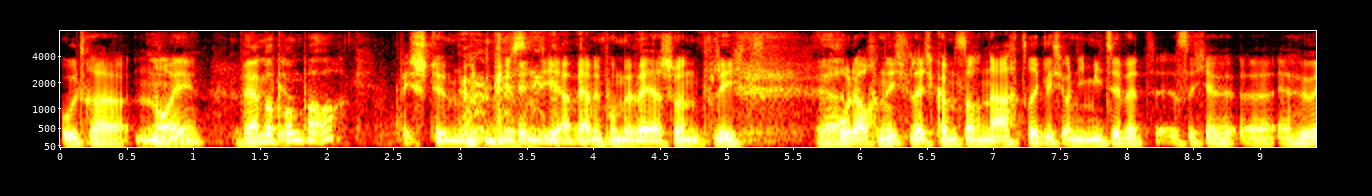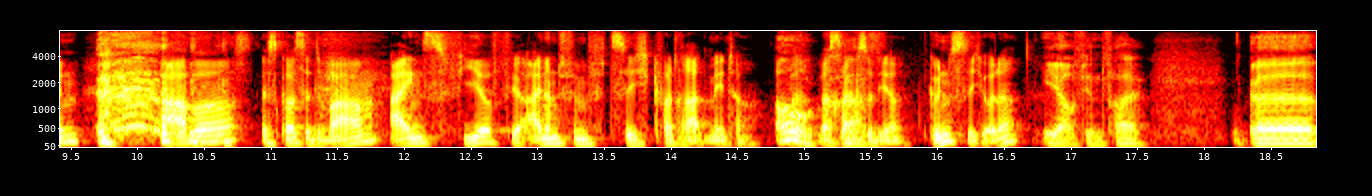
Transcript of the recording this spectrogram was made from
ultra neu. Mhm. Wärmepumpe auch? Bestimmt müssen die ja. Wärmepumpe wäre ja schon Pflicht. Ja. Oder auch nicht. Vielleicht kommt es noch nachträglich und die Miete wird sich äh, erhöhen. Aber es kostet warm 1,4 für 51 Quadratmeter. Oh, Was krass. sagst du dir? Günstig, oder? Ja, auf jeden Fall. Äh,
